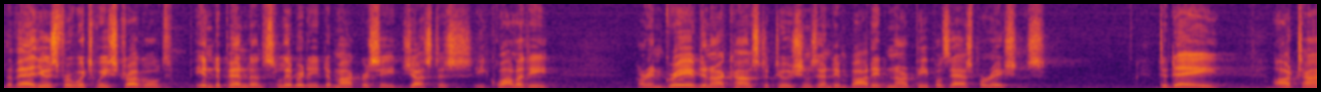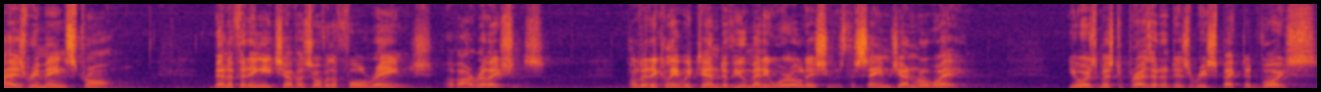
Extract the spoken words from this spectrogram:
The values for which we struggled independence, liberty, democracy, justice, equality are engraved in our constitutions and embodied in our people's aspirations. Today, our ties remain strong, benefiting each of us over the full range of our relations. Politically, we tend to view many world issues the same general way. Yours, Mr. President, is a respected voice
